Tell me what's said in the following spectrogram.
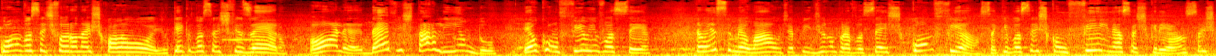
Como vocês foram na escola hoje? O que, que vocês fizeram? Olha, deve estar lindo. Eu confio em você. Então, esse meu áudio é pedindo para vocês confiança, que vocês confiem nessas crianças,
